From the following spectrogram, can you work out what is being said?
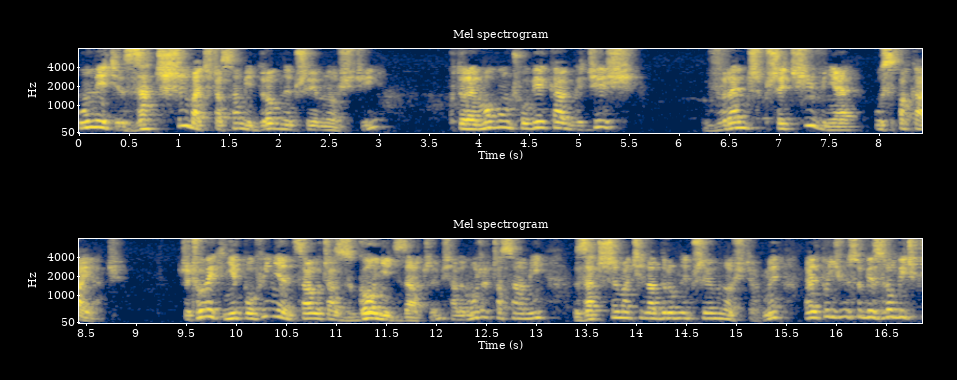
umieć zatrzymać czasami drobne przyjemności, które mogą człowieka gdzieś wręcz przeciwnie uspokajać. Że człowiek nie powinien cały czas gonić za czymś, ale może czasami zatrzymać się na drobnych przyjemnościach. My nawet powinniśmy sobie zrobić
